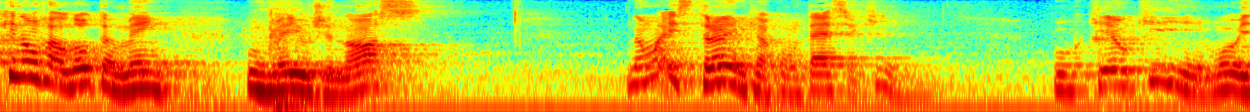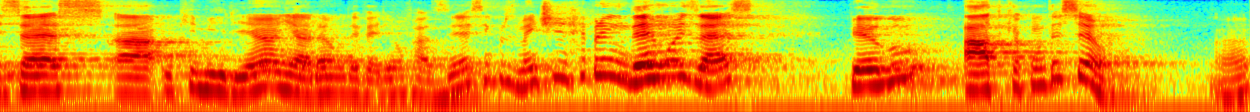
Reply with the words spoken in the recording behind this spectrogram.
que não falou também por meio de nós? Não é estranho o que acontece aqui? Porque o que Moisés, o que Miriam e Arão deveriam fazer é simplesmente repreender Moisés pelo ato que aconteceu, né?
